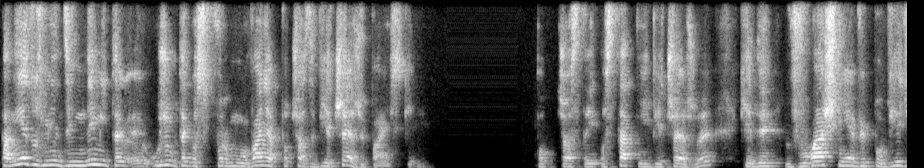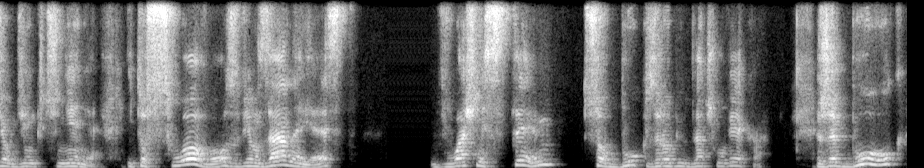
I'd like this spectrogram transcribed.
Pan Jezus między innymi te, użył tego sformułowania podczas wieczerzy pańskiej. Podczas tej ostatniej wieczerzy, kiedy właśnie wypowiedział dziękczynienie. I to słowo związane jest właśnie z tym, co Bóg zrobił dla człowieka. Że Bóg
